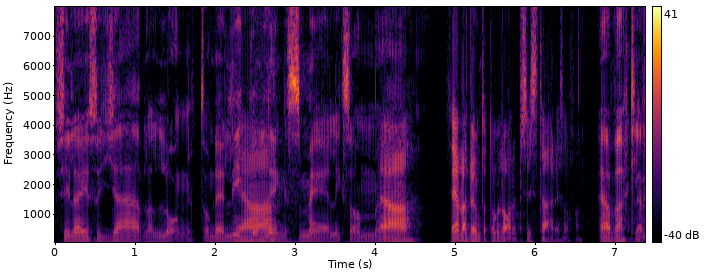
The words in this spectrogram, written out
Chile är ju så jävla långt. Om det ligger Ja. längs med liksom... eh, Ja. Så jävla dumt att de la det precis där i så fall. Ja, verkligen.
